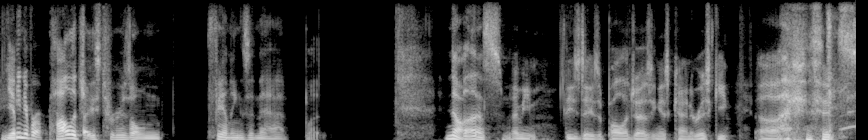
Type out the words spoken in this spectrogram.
Yep. He never apologized for his own failings in that, but No, that's. I mean, these days apologizing is kind of risky. Uh, it's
